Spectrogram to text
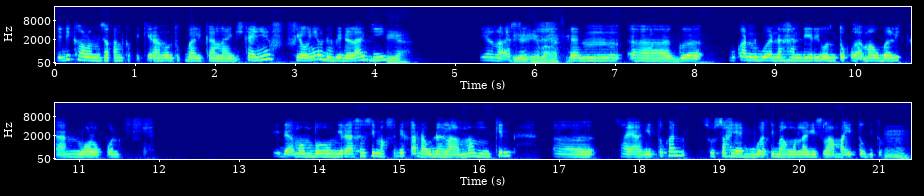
Jadi kalau misalkan kepikiran untuk balikan lagi kayaknya feel-nya udah beda lagi. Iya. Ya nggak iya sih? iya banget sih. Dan eh, gue bukan gue nahan diri untuk nggak mau balikan walaupun tidak membohongi rasa sih maksudnya karena udah lama mungkin eh, sayang itu kan susah ya buat dibangun lagi selama itu gitu. Mm-mm.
